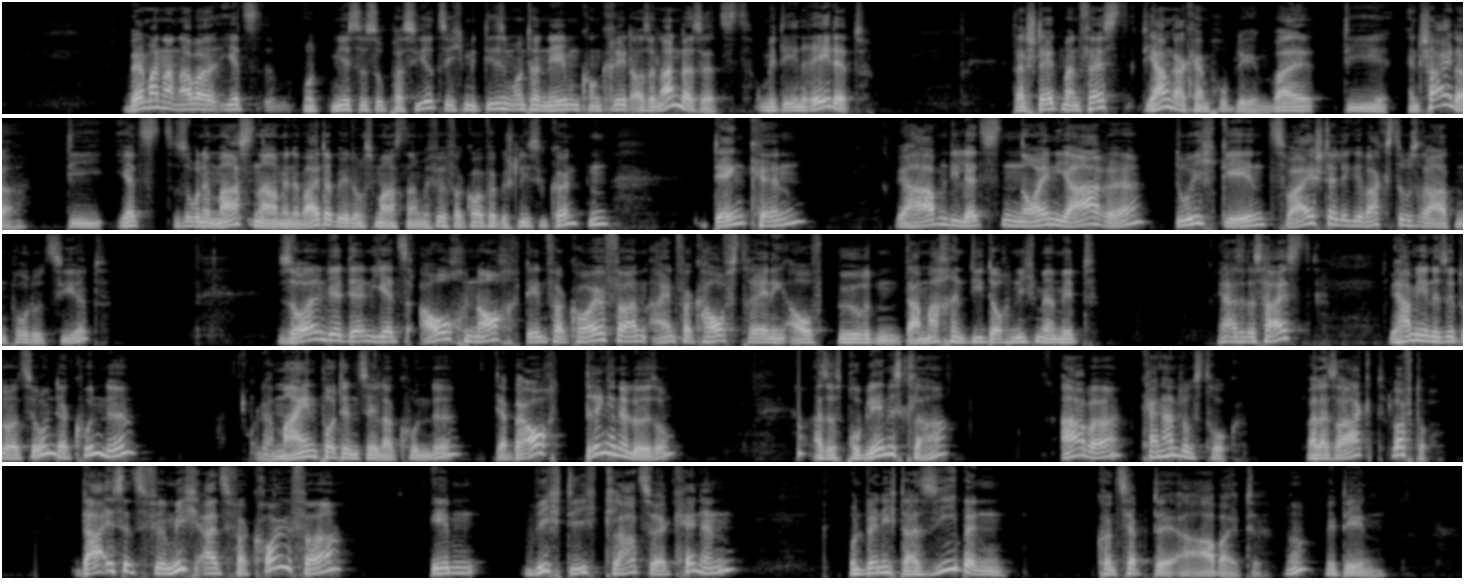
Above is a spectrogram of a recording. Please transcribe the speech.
Wenn man dann aber jetzt, und mir ist es so passiert, sich mit diesem Unternehmen konkret auseinandersetzt und mit denen redet, dann stellt man fest, die haben gar kein Problem, weil die Entscheider, die jetzt so eine Maßnahme, eine Weiterbildungsmaßnahme für Verkäufer beschließen könnten, denken, wir haben die letzten neun Jahre durchgehend zweistellige Wachstumsraten produziert. Sollen wir denn jetzt auch noch den Verkäufern ein Verkaufstraining aufbürden? Da machen die doch nicht mehr mit. Ja, also das heißt, wir haben hier eine Situation, der Kunde oder mein potenzieller Kunde, der braucht dringende Lösung. Also das Problem ist klar, aber kein Handlungsdruck, weil er sagt, läuft doch. Da ist jetzt für mich als Verkäufer eben wichtig, klar zu erkennen, und wenn ich da sieben Konzepte erarbeite, ne, mit denen,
